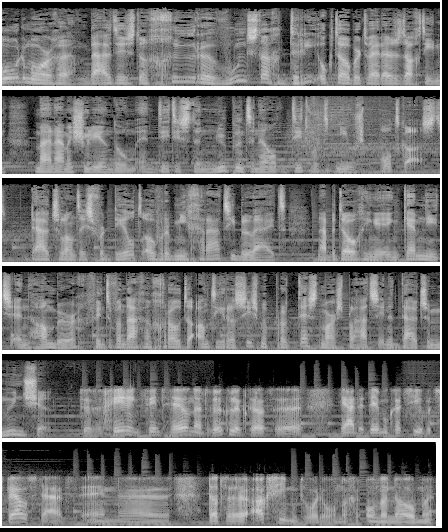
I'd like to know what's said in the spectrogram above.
Goedemorgen, buiten is het een gure woensdag 3 oktober 2018. Mijn naam is Julian Dom en dit is de Nu.nl Dit Wordt Het Nieuws podcast. Duitsland is verdeeld over het migratiebeleid. Na betogingen in Chemnitz en Hamburg vindt er vandaag een grote antiracisme protestmars plaats in het Duitse München de regering vindt heel nadrukkelijk dat uh, ja, de democratie op het spel staat. En uh, dat er actie moet worden onder, ondernomen.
